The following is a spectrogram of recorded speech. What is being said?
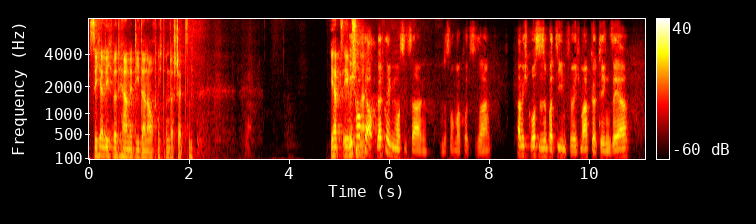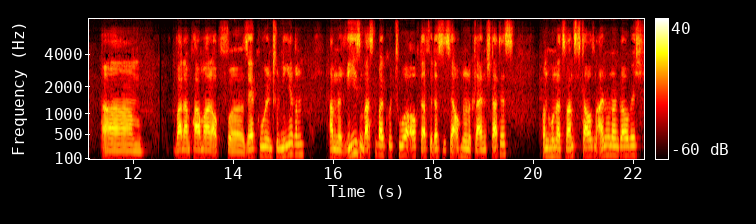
sicherlich wird Herne die dann auch nicht unterschätzen. Ihr habt eben Ich hoffe ja auf Göttingen, muss ich sagen, um das nochmal kurz zu sagen. Da habe ich große Sympathien für. Ich mag Göttingen sehr. Ähm, war da ein paar Mal auf äh, sehr coolen Turnieren, haben eine riesen Basketballkultur auch dafür, dass es ja auch nur eine kleine Stadt ist, von 120.000 Einwohnern, glaube ich.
